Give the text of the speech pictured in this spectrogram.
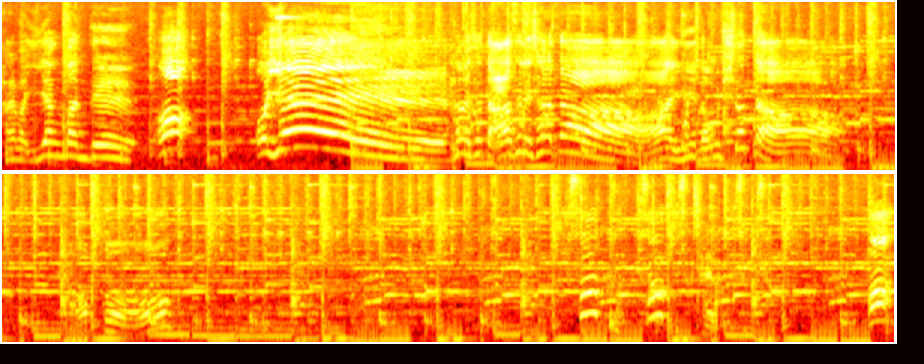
잘 봐. 이 양반들. 어! 어, 예! 하면 찾다. 아선이 찾았다. 아, 이게 너무 쉬웠다. 자, 없고. 구석구석, 구석구석 잘 봐, 구석구석. 어!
